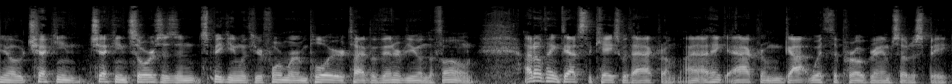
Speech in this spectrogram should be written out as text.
you know, checking checking sources and speaking with your former employer type of interview on the phone. I don't think that's the case with Akrum. I, I think Akrum got with the program, so to speak,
